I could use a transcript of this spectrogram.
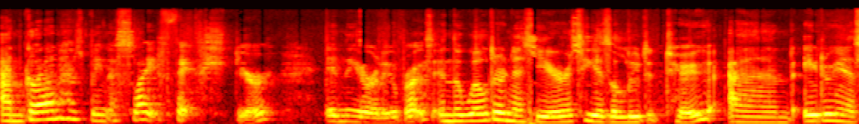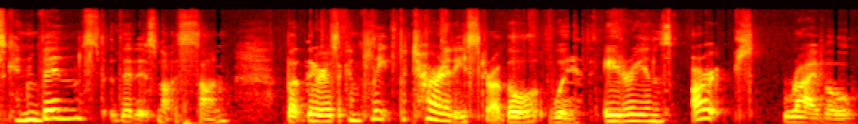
And Glenn has been a slight fixture in the earlier books. In the wilderness years he is alluded to and Adrian is convinced that it's not his son, but there is a complete paternity struggle with Adrian's arch rival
